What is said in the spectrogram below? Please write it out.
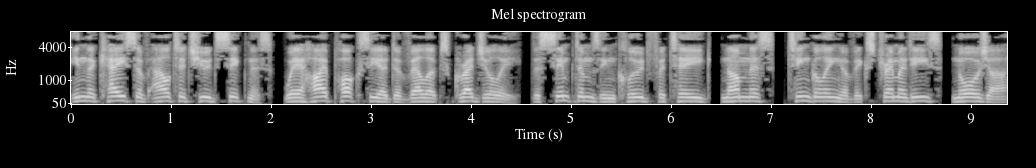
In the case of altitude sickness, where hypoxia develops gradually, the symptoms include fatigue, numbness, tingling of extremities, nausea,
